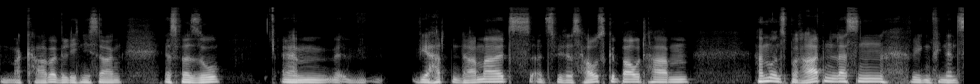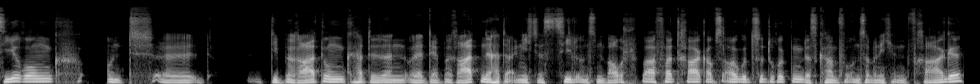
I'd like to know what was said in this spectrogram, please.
makaber will ich nicht sagen. Es war so, ähm, wir hatten damals, als wir das Haus gebaut haben, haben wir uns beraten lassen wegen Finanzierung und äh, die Beratung hatte dann, oder der Beratende hatte eigentlich das Ziel, uns einen Bausparvertrag aufs Auge zu drücken. Das kam für uns aber nicht in Frage.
